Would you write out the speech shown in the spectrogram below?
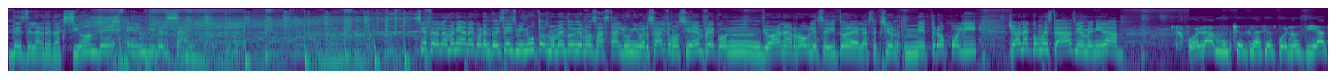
Desde la redacción de El Universal. 7 de la mañana, 46 minutos, momento de irnos hasta el Universal, como siempre, con Joana Robles, editora de la sección Metrópoli. Joana, ¿cómo estás? Bienvenida. Hola, muchas gracias. Buenos días.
